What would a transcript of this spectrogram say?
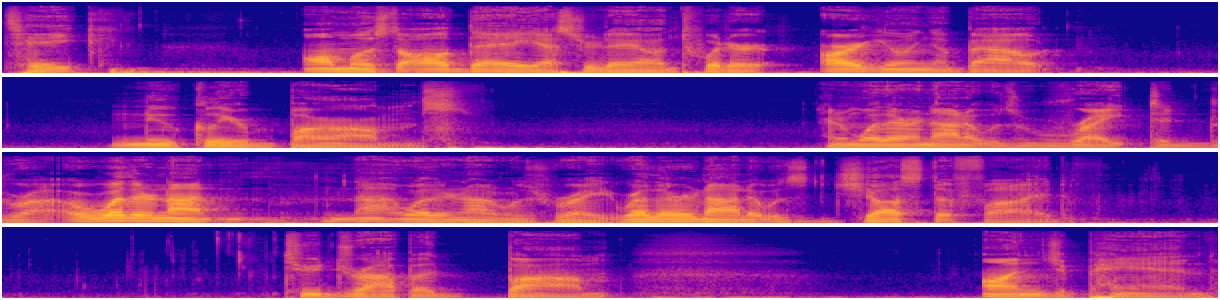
take almost all day yesterday on Twitter arguing about nuclear bombs? and whether or not it was right to drop, or whether or not, not whether or not it was right, whether or not it was justified to drop a bomb on Japan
